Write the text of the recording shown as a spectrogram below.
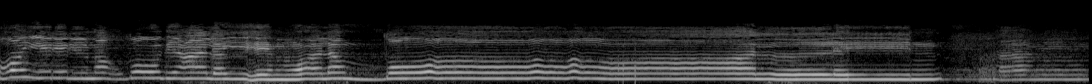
غير المغضوب عليهم ولا الضالين. آمين.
